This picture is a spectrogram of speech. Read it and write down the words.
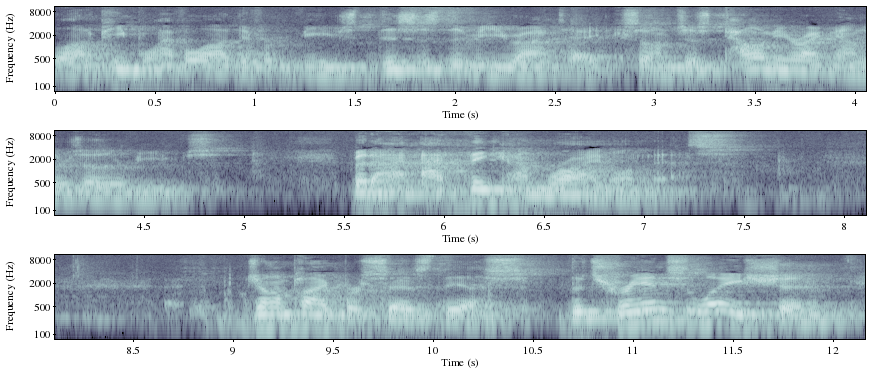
A lot of people have a lot of different views. This is the view I take. So I'm just telling you right now there's other views. But I, I think I'm right on this. John Piper says this The translation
